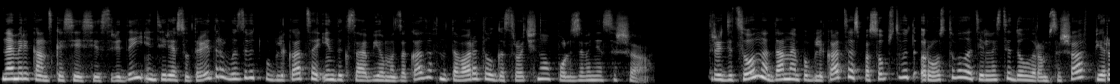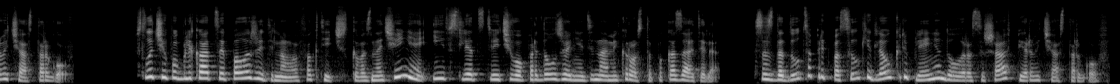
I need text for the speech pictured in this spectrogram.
На американской сессии среды интерес у трейдеров вызовет публикация индекса объема заказов на товары долгосрочного пользования США. Традиционно данная публикация способствует росту волатильности долларом США в первый час торгов. В случае публикации положительного фактического значения и вследствие чего продолжения динамик роста показателя создадутся предпосылки для укрепления доллара США в первый час торгов.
